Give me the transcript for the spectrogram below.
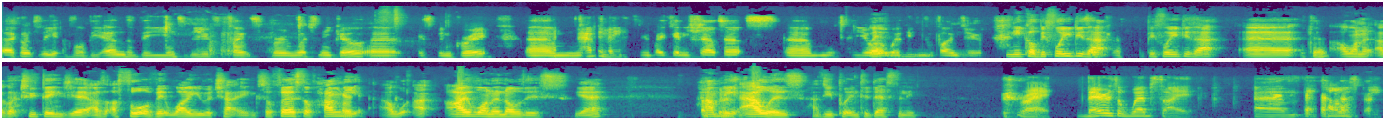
uh, coming to the well, the end of the interview. Thanks very much, Nico. Uh, it's been great. Um, for Having me. do you make any shout outs? Um, you Wait. are where people can find you. Nico, before you do that, before you do that, uh, Okay. I want to. I got two things. Yeah, I, I thought of it while you were chatting. So first off, how many? I, I, I want to know this. Yeah, how many hours have you put into Destiny? Right. There is a website um, that tells me.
